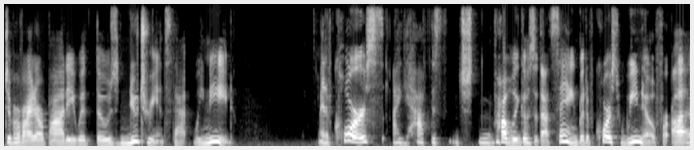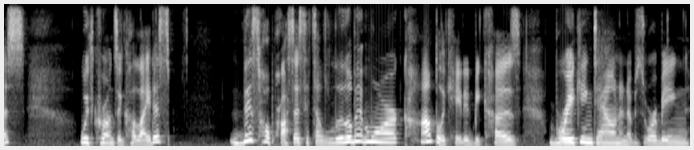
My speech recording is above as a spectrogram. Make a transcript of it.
to provide our body with those nutrients that we need. And of course, I have this probably goes without saying, but of course, we know for us with Crohn's and colitis, this whole process it's a little bit more complicated because breaking down and absorbing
